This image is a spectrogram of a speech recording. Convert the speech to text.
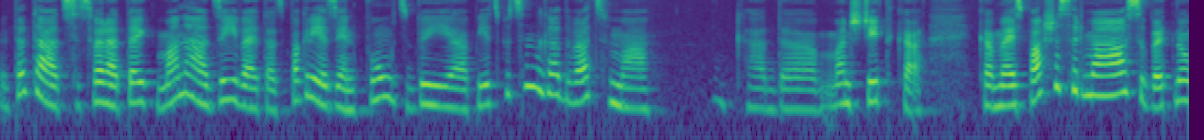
Tad tāds, es varētu teikt, manā dzīvē tāds pagrieziena punkts bija 15 gadu vecumā, kad uh, man šķita, ka, ka mēs pašas ir māsu, bet nu,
